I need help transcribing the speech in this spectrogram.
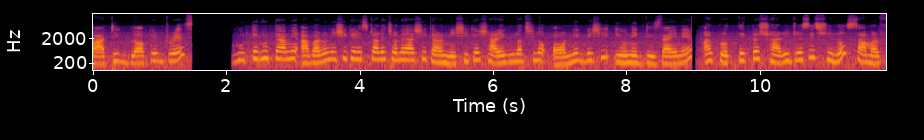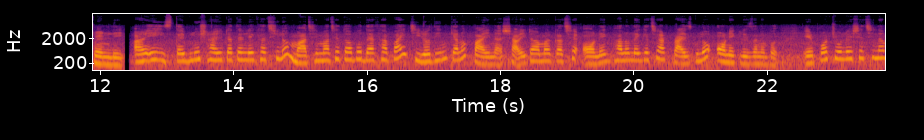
বাটিক ব্লকের ড্রেস। ঘুরতে ঘুরতে আমি আবারও নিশিকের স্টলে চলে আসি, কারণ নিশিকের শাড়িগুলো ছিল অনেক বেশি ইউনিক ডিজাইনের আর প্রত্যেকটা শাড়ি ড্রেসই ছিল সামার ফ্রেন্ডলি। আর এই স্কাই ব্লু শাড়িটাতে লেখা ছিল, মাঝে মাঝে তব দেখা পাই, চিরদিন কেন পাই না। শাড়িটা আমার কাছে অনেক ভালো লেগেছে আর প্রাইসগুলো অনেক রিজনেবল এরপর চলে এসেছিলাম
